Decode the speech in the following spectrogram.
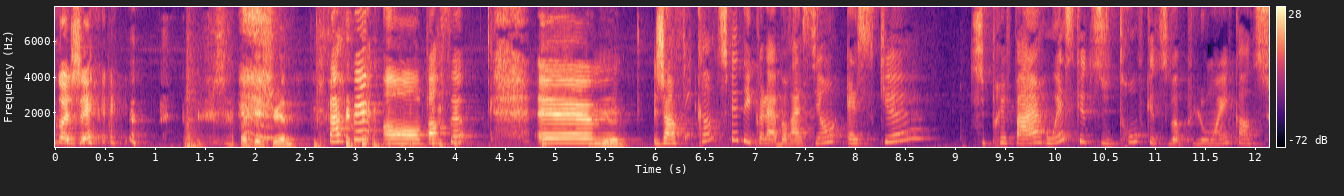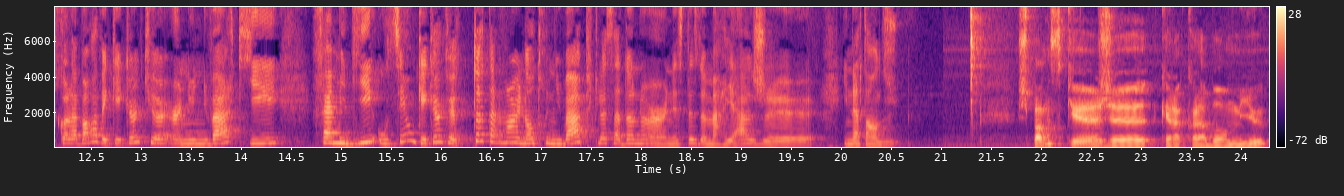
projet. ok, je suis in. Parfait, on part ça. Euh, Good. Jean-Philippe, quand tu fais des collaborations, est-ce que tu préfères ou est-ce que tu trouves que tu vas plus loin quand tu collabores avec quelqu'un qui a un univers qui est familier au tien ou quelqu'un qui a totalement un autre univers puis que là, ça donne un, espèce de mariage euh, inattendu? Je pense que je colla- collabore mieux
